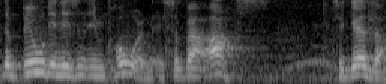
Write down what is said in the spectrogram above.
the building isn't important. It's about us together.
